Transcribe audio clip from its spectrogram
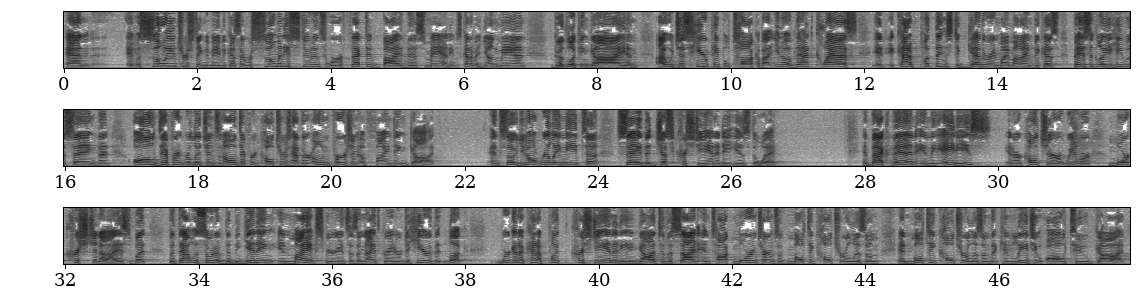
And it was so interesting to me because there were so many students who were affected by this man. He was kind of a young man, good looking guy, and I would just hear people talk about, you know, that class, it, it kind of put things together in my mind because basically he was saying that all different religions and all different cultures have their own version of finding God. And so you don't really need to say that just Christianity is the way. And back then in the 80s, in our culture, we were more Christianized, but, but that was sort of the beginning in my experience as a ninth grader to hear that, look, we're going to kind of put Christianity and God to the side and talk more in terms of multiculturalism and multiculturalism that can lead you all to God.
